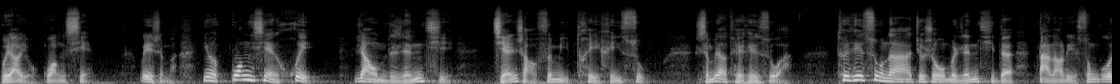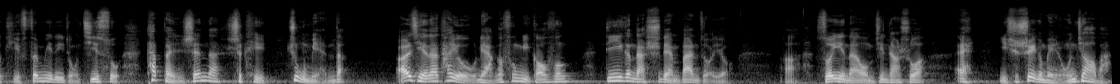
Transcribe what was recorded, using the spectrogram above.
不要有光线。为什么？因为光线会让我们的人体减少分泌褪黑素。什么叫褪黑素啊？褪黑素呢，就是我们人体的大脑里松果体分泌的一种激素，它本身呢是可以助眠的，而且呢它有两个分泌高峰。第一个呢，十点半左右，啊，所以呢，我们经常说，哎，你去睡个美容觉吧，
